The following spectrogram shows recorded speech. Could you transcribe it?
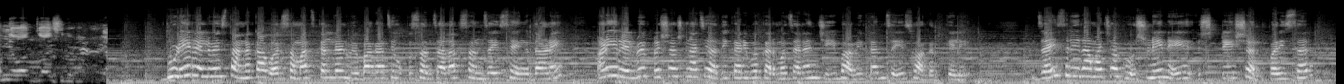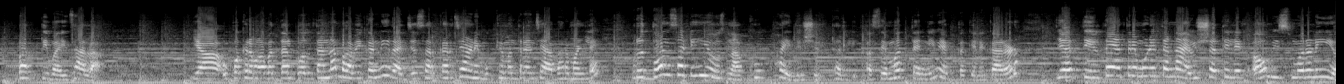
धन्यवाद. जय श्रीराम धुळे रेल्वे स्थानकावर समाज कल्याण विभागाचे उपसंचालक संजय सेंगदाणे आणि रेल्वे प्रशासनाचे अधिकारी व कर्मचाऱ्यांची भाविकांचे स्वागत केले. जय श्रीरामाच्या घोषणेने स्टेशन परिसर भक्तिमय झाला. या उपक्रमाबद्दल बोलताना भाविकांनी राज्य सरकारचे आणि मुख्यमंत्र्यांचे आभार मानले. वृद्धांसाठी ही योजना खूप फायदेशीर ठरली असे मत त्यांनी व्यक्त केले. कारण या तीर्थयात्रेमुळे त्यांना आयुष्यातील एक अविस्मरणीय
